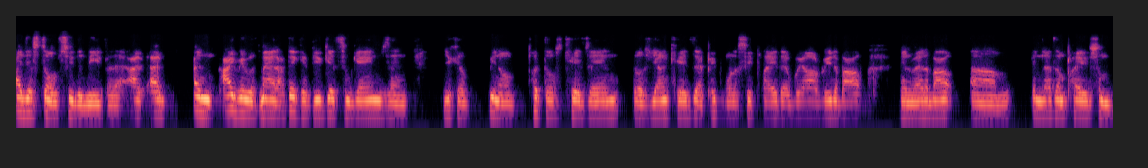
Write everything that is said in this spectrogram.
I just don't see the need for that. I, I, and I agree with Matt. I think if you get some games and you can, you know, put those kids in, those young kids that people want to see play that we all read about and read about, um, and let them play some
